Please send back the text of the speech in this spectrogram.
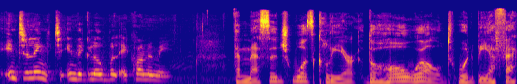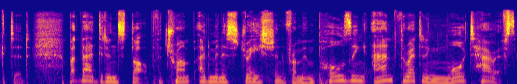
interlinked in the global economy. The message was clear the whole world would be affected. But that didn't stop the Trump administration from imposing and threatening more tariffs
